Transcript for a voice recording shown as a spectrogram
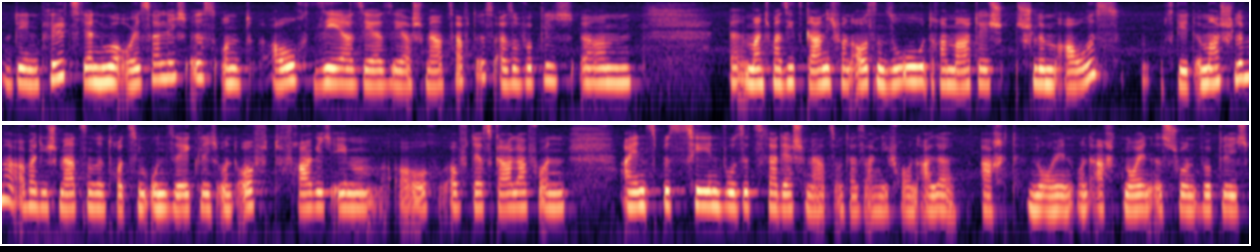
den Pilz, der nur äußerlich ist und auch sehr, sehr, sehr schmerzhaft ist. Also wirklich, ähm, äh, manchmal sieht es gar nicht von außen so dramatisch schlimm aus. Es geht immer schlimmer, aber die Schmerzen sind trotzdem unsäglich. Und oft frage ich eben auch auf der Skala von 1 bis 10, wo sitzt da der Schmerz? Und da sagen die Frauen alle 8, 9. Und 8, 9 ist schon wirklich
